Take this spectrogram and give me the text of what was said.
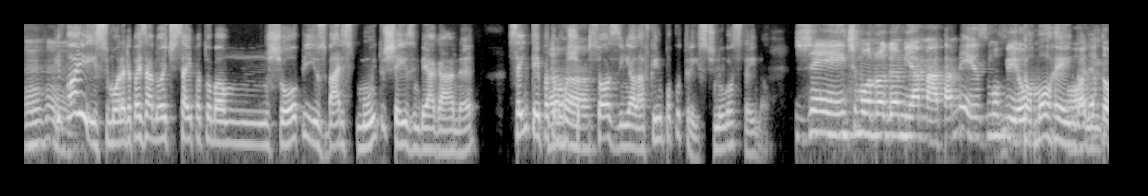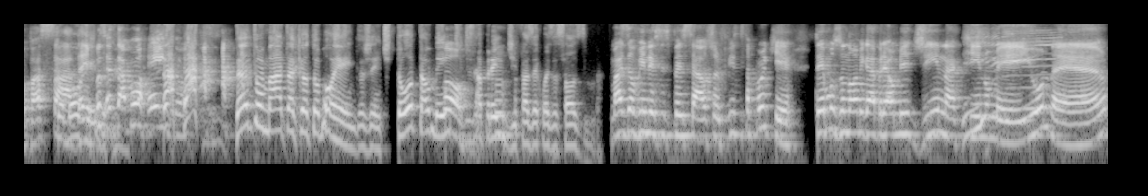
Uhum. E foi isso, Mona. Depois da noite saí pra tomar um chopp e os bares muito cheios em BH, né? Sentei pra tomar um chopp sozinha lá. Fiquei um pouco triste, não gostei, não. Gente, monogamia mata mesmo, viu? Tô morrendo, Olha, amiga. tô passada. Tô Aí você tá morrendo. Tanto mata que eu tô morrendo, gente. Totalmente Bom. desaprendi fazer coisa sozinha. Mas eu vim nesse especial surfista porque temos o nome Gabriel Medina aqui Ih! no meio, né?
